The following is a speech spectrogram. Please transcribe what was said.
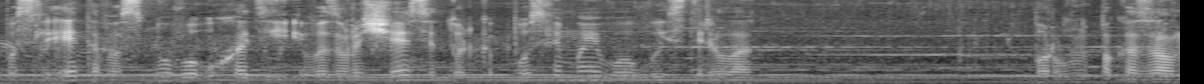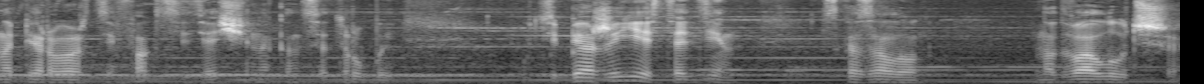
После этого снова уходи и возвращайся только после моего выстрела». Борун показал на первый артефакт, сидящий на конце трубы. «У тебя же есть один», — сказал он. «Но два лучше».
